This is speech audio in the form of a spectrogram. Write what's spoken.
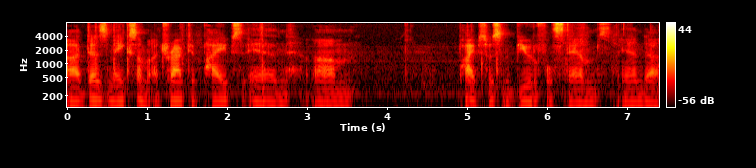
uh, does make some attractive pipes and um, pipes with some beautiful stems. And uh,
